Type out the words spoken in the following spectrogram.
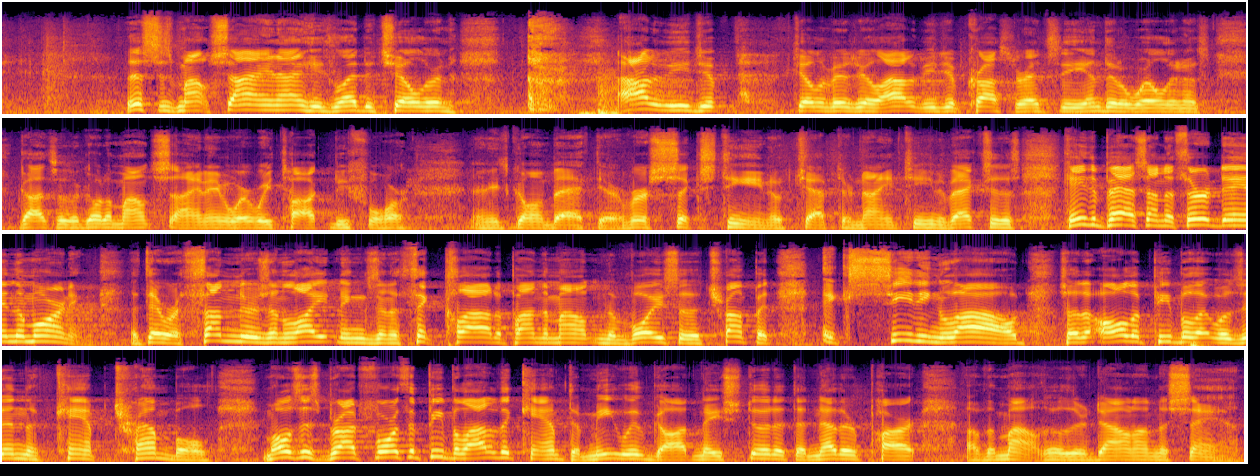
This is Mount Sinai. He's led the children out of Egypt, children of Israel out of Egypt, crossed the Red Sea into the wilderness. God says, Go to Mount Sinai, where we talked before and he's going back there. Verse 16 of chapter 19 of Exodus came to pass on the third day in the morning that there were thunders and lightnings and a thick cloud upon the mountain, the voice of the trumpet exceeding loud, so that all the people that was in the camp trembled. Moses brought forth the people out of the camp to meet with God, and they stood at the nether part of the mount, so they're down on the sand.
